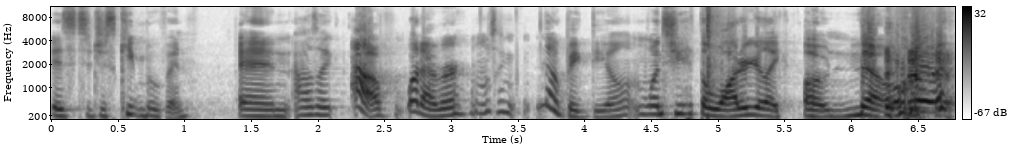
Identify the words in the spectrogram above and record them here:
is to just keep moving. And I was like, oh, whatever. I was like, no big deal. And once you hit the water, you're like, oh no.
